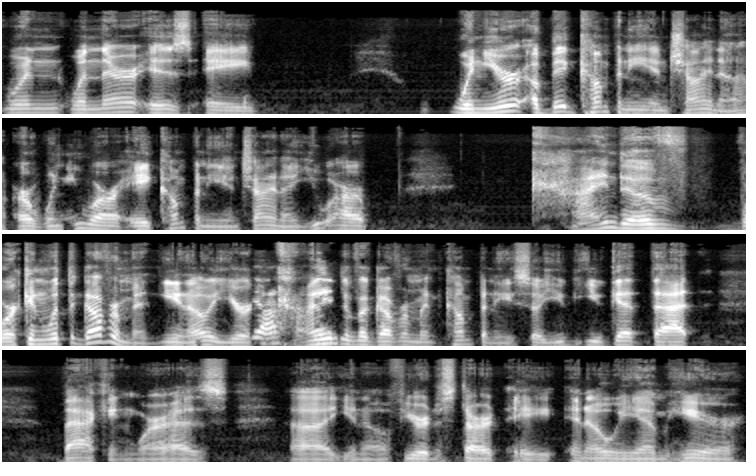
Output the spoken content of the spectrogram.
when when there is a when you're a big company in China, or when you are a company in China, you are kind of working with the government. You know, you're yeah. kind of a government company, so you you get that backing. Whereas, uh, you know, if you were to start a an OEM here,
